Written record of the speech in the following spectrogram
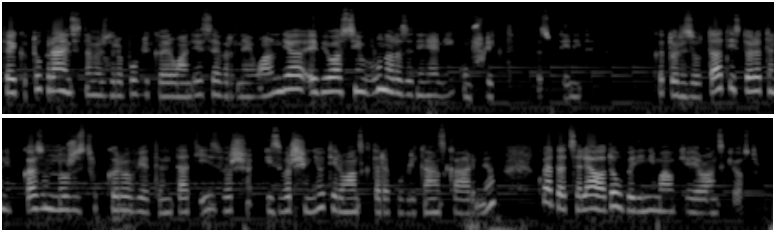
тъй като границата между Република Ирландия и Северна Ирландия е била символ на разединение и конфликт през годините. Като резултат, историята ни показва множество кървави атентати, извърш... извършени от Ирландската републиканска армия, която е целяла да обедини малкия ирландски остров.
